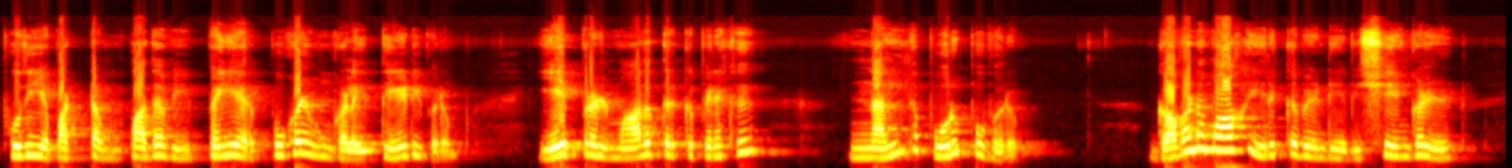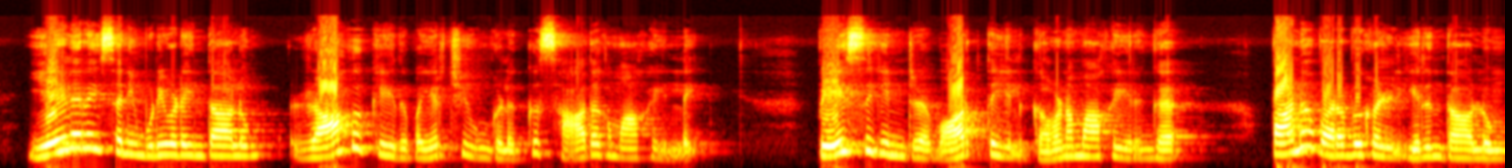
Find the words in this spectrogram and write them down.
புதிய பட்டம் பதவி பெயர் புகழ் உங்களை தேடி வரும். ஏப்ரல் மாதத்திற்கு பிறகு நல்ல பொறுப்பு வரும். கவனமாக இருக்க வேண்டிய விஷயங்கள் ஏழரை சனி முடிவடைந்தாலும் ராகு கேது பயிற்சி உங்களுக்கு சாதகமாக இல்லை. பேசுகின்ற வார்த்தையில் கவனமாக இருங்க. பண வரவுகள் இருந்தாலும்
